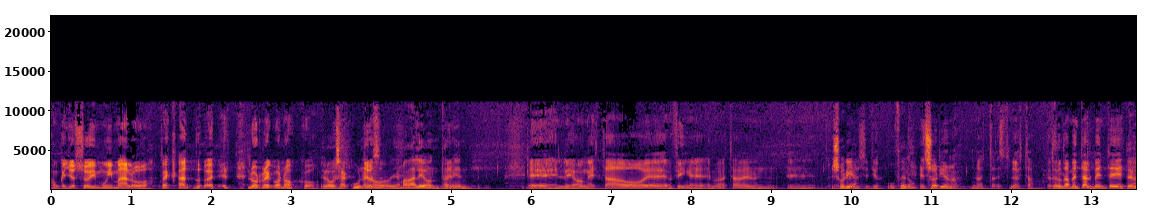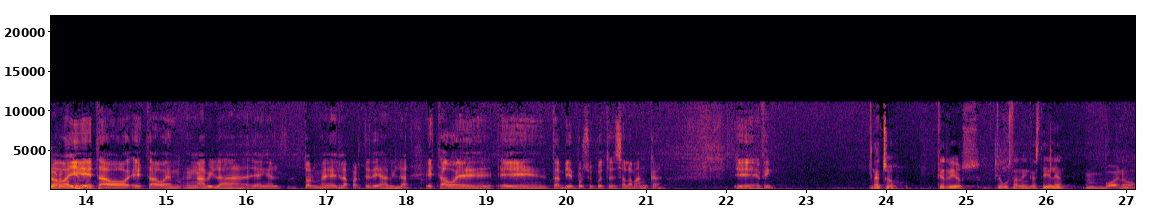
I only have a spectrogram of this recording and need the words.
Aunque yo soy muy malo pescando, eh, lo reconozco. Y luego esa cuna, Yo ¿no? Llamada León también. Eh, en León he estado, eh, en fin, eh, hemos estado en, en ¿Soria? en. ¿Ucero? En Soria no, no, he estado- no he estado. Fundamentalmente he estado ahí, he estado, he estado en, en Ávila, en el Torme, en la parte de Ávila, he estado en- también, por supuesto, en Salamanca, eh, en fin. Nacho, ¿qué ríos te gustan en Castilla y León? Bueno.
